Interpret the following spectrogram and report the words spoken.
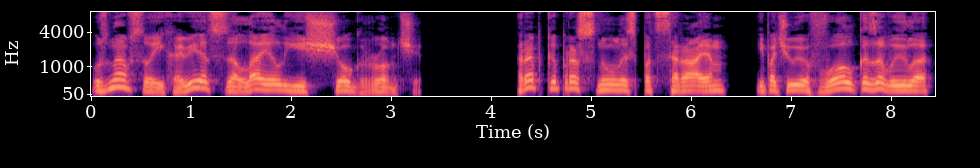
узнав своих овец, залаял еще громче. Рабка проснулась под сараем и, почуяв волка, завыла.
